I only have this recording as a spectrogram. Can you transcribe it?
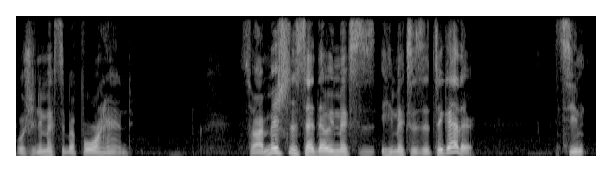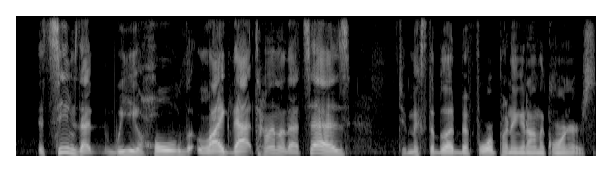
or should he mix it beforehand? So our Mishnah said that we mixes, he mixes it together. It, seem, it seems that we hold like that Tana that says to mix the blood before putting it on the corners.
